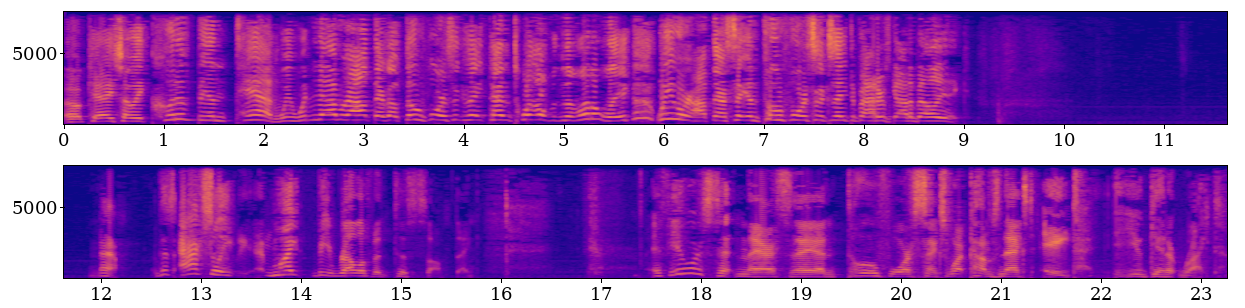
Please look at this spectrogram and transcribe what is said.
Okay, so it could have been 10. We would never out there go 2, 4, 6, 8, 10, 12 in the Little League. We were out there saying 2, 4, 6, 8, the batter's got a bellyache. Now, this actually might be relevant to something. If you were sitting there saying, two, four, six, what comes next? Eight. You get it right.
